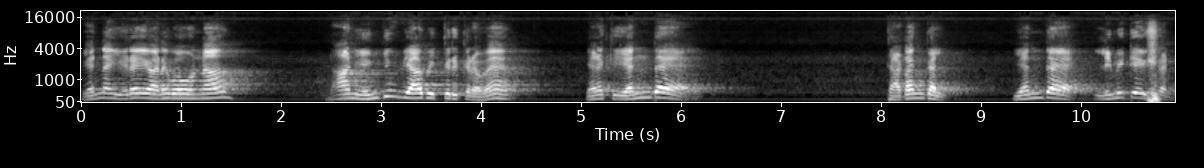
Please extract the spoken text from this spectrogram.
என்ன இறை அனுபவம்னா நான் எங்கும் வியாபித்திருக்கிறவன் எனக்கு எந்த தடங்கள் எந்த லிமிட்டேஷன்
